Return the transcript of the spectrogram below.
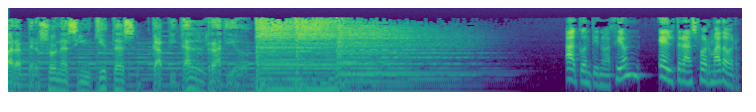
Para personas inquietas, Capital Radio. A continuación, El Transformador,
